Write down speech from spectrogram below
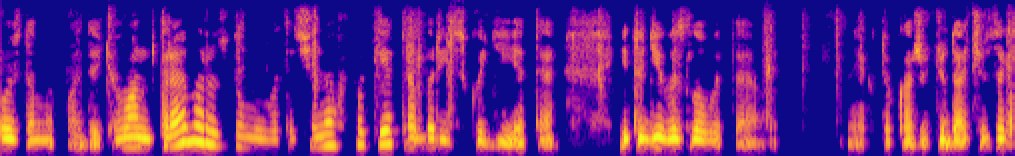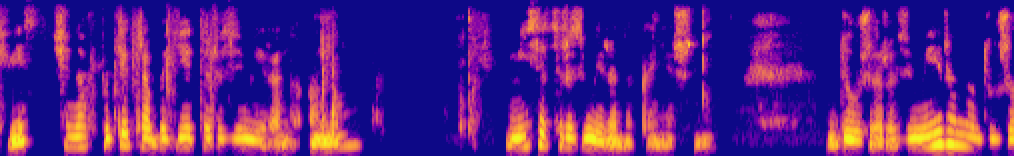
роздуми падають. Вам треба роздумувати, чи навпаки треба різко діяти? І тоді ви зловите, як то кажуть, удачу за хвіст, чи навпаки треба діяти розмірено. А ну, місяць розмірено, звісно. Дуже розмірено, дуже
